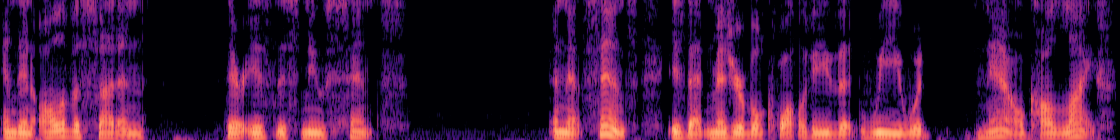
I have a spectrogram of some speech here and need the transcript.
and then all of a sudden, there is this new sense. And that sense is that measurable quality that we would now call life.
